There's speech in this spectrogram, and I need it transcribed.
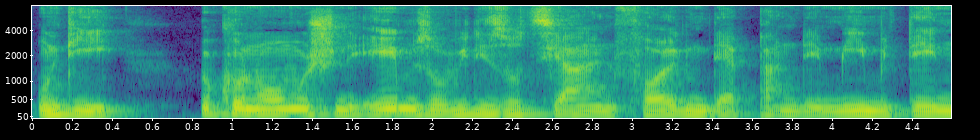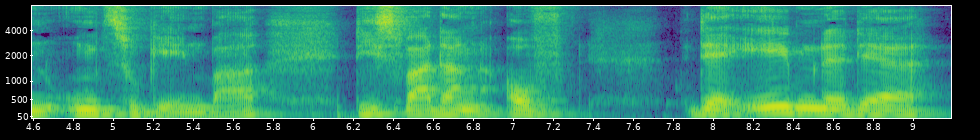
und die ökonomischen ebenso wie die sozialen Folgen der Pandemie, mit denen umzugehen war. Dies war dann auf der Ebene der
